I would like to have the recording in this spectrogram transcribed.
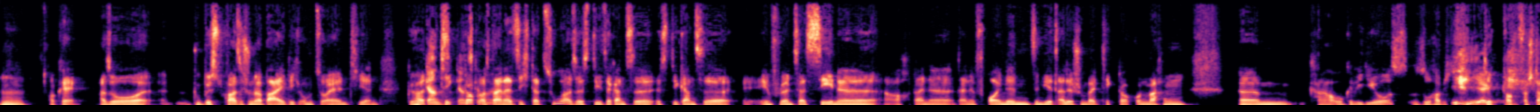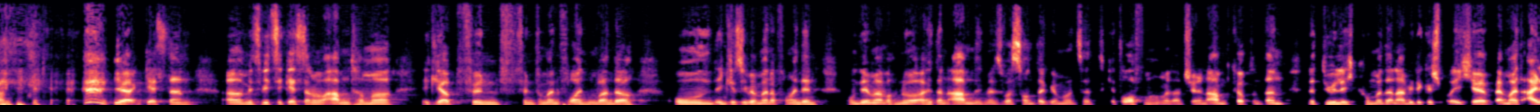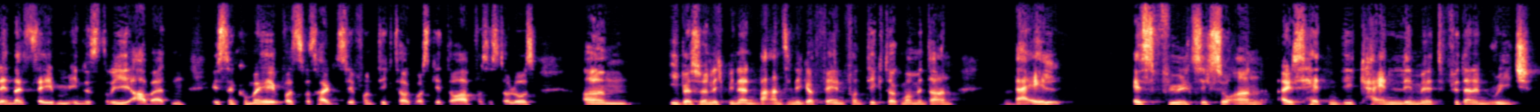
Hm, okay, also du bist quasi schon dabei, dich umzuorientieren. Gehört ganz, TikTok ganz genau, aus deiner Sicht dazu? Also ist diese ganze, ist die ganze Influencer-Szene, auch deine, deine Freundinnen, sind jetzt alle schon bei TikTok und machen ähm, Karaoke-Videos? So habe ich ja. TikTok verstanden. ja, gestern, ähm, ist witzig, gestern am Abend haben wir, ich glaube, fünf, fünf von meinen Freunden waren da und inklusive meiner Freundin. Und wir haben einfach nur halt einen Abend, ich meine, es war Sonntag, wir haben uns halt getroffen, haben wir dann einen schönen Abend gehabt und dann natürlich kommen dann auch wieder Gespräche, weil wir halt alle in derselben Industrie arbeiten, ist dann kommen, hey, was, was halten Sie von TikTok, was geht da ab, was ist da los? Ähm, ich persönlich bin ein wahnsinniger Fan von TikTok momentan, weil es fühlt sich so an, als hätten die kein Limit für deinen Reach.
